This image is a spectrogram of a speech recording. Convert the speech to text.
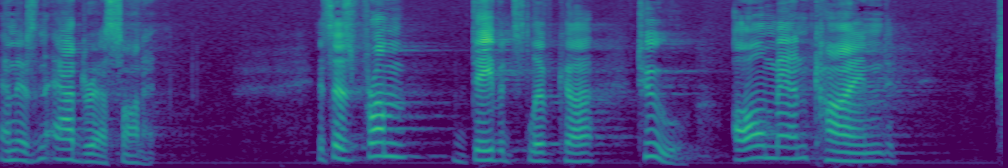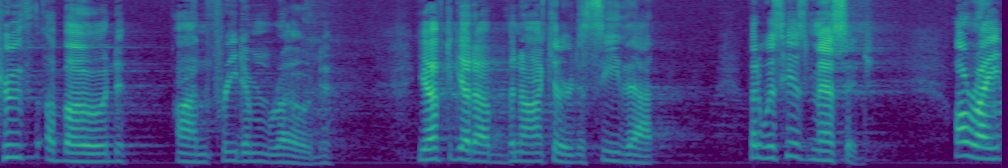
and there's an address on it. It says, From David Slivka to all mankind, truth abode on Freedom Road. You have to get a binocular to see that. But it was his message. All right,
